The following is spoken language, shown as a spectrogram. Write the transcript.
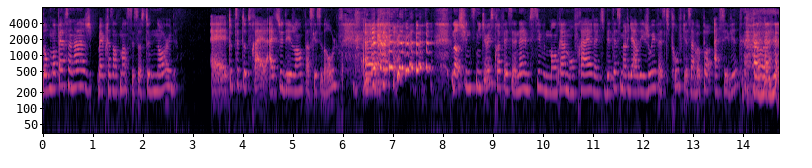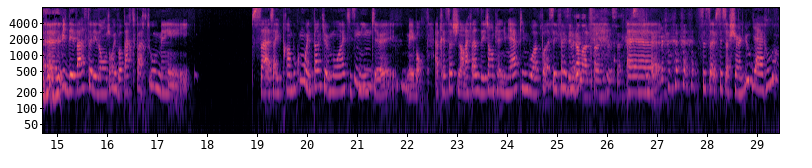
Donc, mon personnage, ben, présentement, c'est ça, c'est une Nord. Est toute petite, toute frêle. Elle tue des gens parce que c'est drôle. Euh, non, je suis une sneakeuse professionnelle aussi. Vous demanderez à mon frère euh, qui déteste me regarder jouer parce qu'il trouve que ça va pas assez vite. Euh, lui, il dévaste les donjons, il va partout, partout, mais ça, ça prend beaucoup moins de temps que moi qui sneak. euh, mais bon, après ça, je suis dans la face des gens en pleine lumière, puis ils me voient pas, c'est C'est fabuleux. vraiment le fun, c'est ça. Euh, c'est ça, c'est ça. Je suis un loup-garou.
